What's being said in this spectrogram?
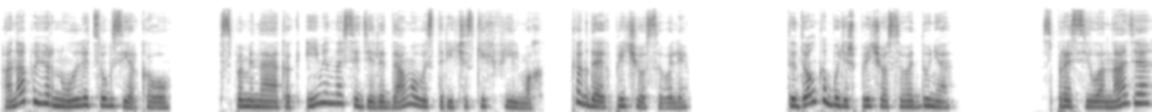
она повернула лицо к зеркалу, вспоминая, как именно сидели дамы в исторических фильмах, когда их причесывали. «Ты долго будешь причесывать, Дуня?» Спросила Надя,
